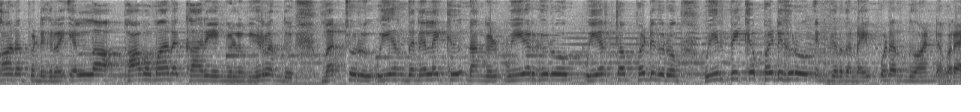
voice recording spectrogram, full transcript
காணப்படுகிற எல்லா பாவமான காரியங்களும் இறந்து மற்றொரு உயர்ந்த நிலைக்கு நாங்கள் உயர்கிறோம் உயர்த்தப்படுகிறோம் உயிர்ப்பிக்கப்படுகிறோம் என்கிறதனை உணர்ந்து ஆண்டவரை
